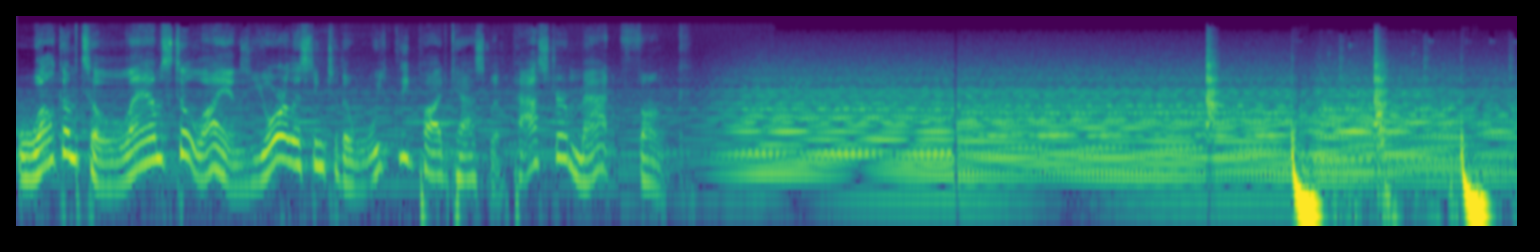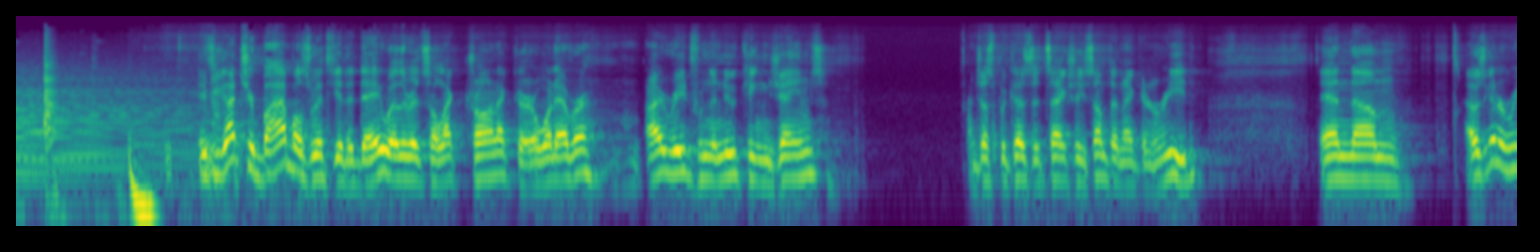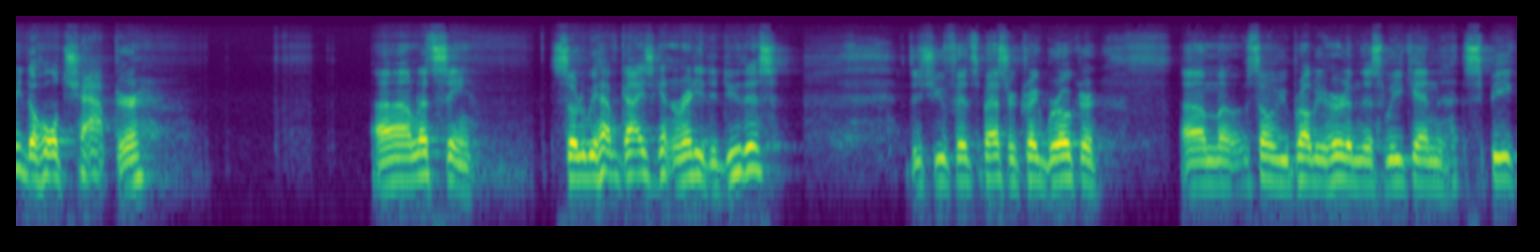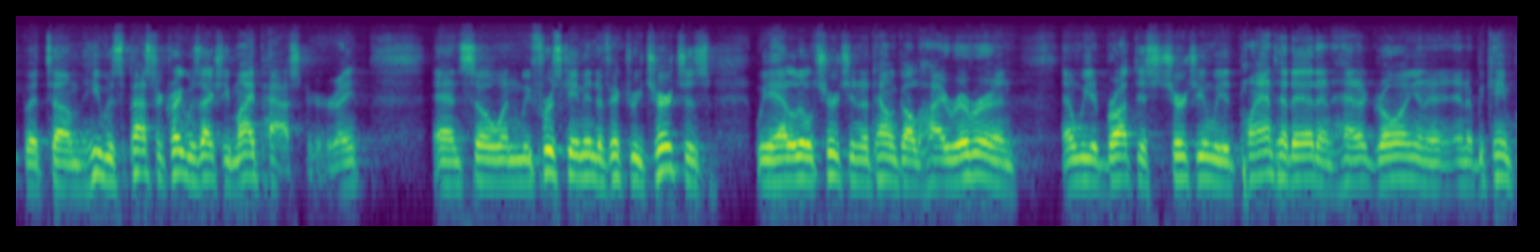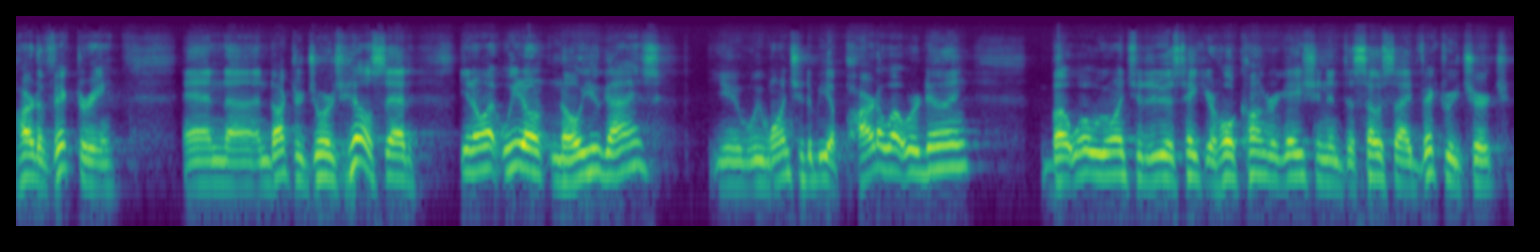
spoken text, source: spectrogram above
Welcome to Lambs to Lions. You're listening to the weekly podcast with Pastor Matt Funk. If you got your Bibles with you today, whether it's electronic or whatever, I read from the New King James just because it's actually something I can read. And um, I was going to read the whole chapter. Um, let's see. So, do we have guys getting ready to do this? The shoe fits. Pastor Craig Broker. Um, some of you probably heard him this weekend speak, but um, he was Pastor Craig was actually my pastor, right? And so when we first came into Victory Churches, we had a little church in a town called High River, and and we had brought this church in. We had planted it and had it growing, and it, and it became part of Victory. And uh, and Dr. George Hill said, "You know what? We don't know you guys. You, we want you to be a part of what we're doing." But what we want you to do is take your whole congregation into Southside Victory Church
